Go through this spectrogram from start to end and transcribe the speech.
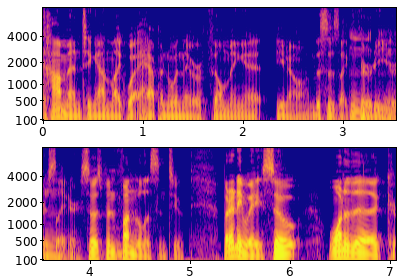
commenting on like what happened when they were filming it. You know, this is like 30 mm-hmm. years later, so it's been fun to listen to. But anyway, so one of the c-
